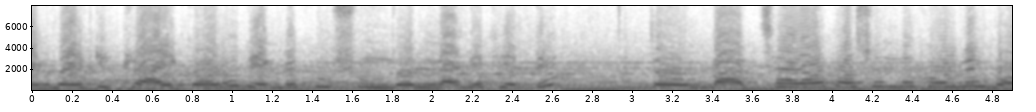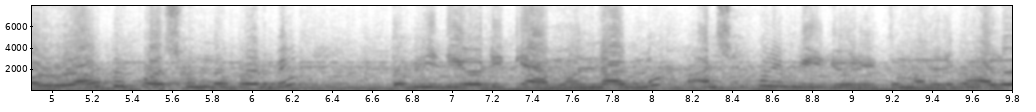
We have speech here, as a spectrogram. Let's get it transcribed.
একবার একটু ট্রাই করো, দেখবে খুব সুন্দর লাগে খেতে। তো বাচ্চারাও পছন্দ করবে, বড়রাও খুব পছন্দ করবে। তো ভিডিওটি কেমন লাগল? আশা করি ভিডিওটি তোমাদের ভালো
